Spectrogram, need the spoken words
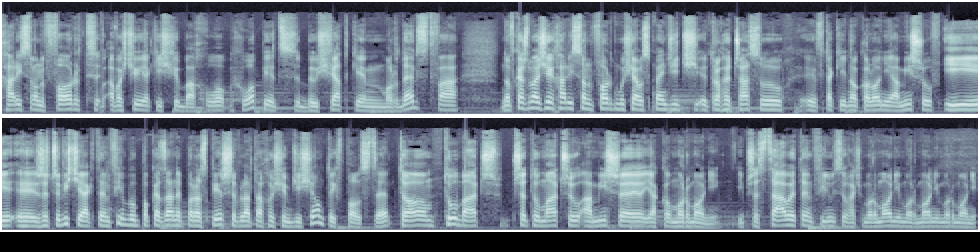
Harrison Ford, a właściwie jakiś chyba chłop- chłopiec, był świadkiem morderstwa. No w każdym razie Harrison Ford musiał spędzić trochę czasu y, w takiej no, kolonii Amiszów. I y, rzeczywiście, jak ten film był pokazany po raz pierwszy w latach 80. w Polsce, to tłumacz przetłumaczył Amisze jako Mormoni. I przez cały ten film słychać Mormoni, Mormoni, Mormoni.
